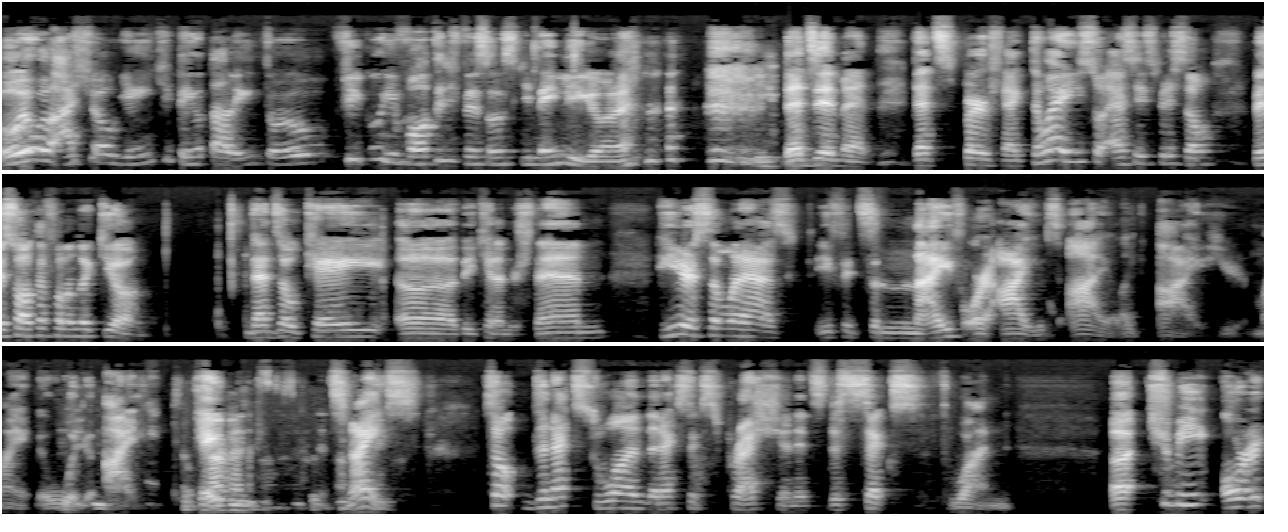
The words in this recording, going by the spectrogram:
Ou eu acho alguém que tem o talento, ou eu fico em volta de pessoas que nem ligam, né? That's it, man. That's perfect. Então é isso, essa expressão. O pessoal tá falando aqui, ó. That's okay. Uh, they can understand. Here, someone asked if it's a knife or eye. It's eye, like eye here. My eye. Okay, it's nice. So the next one, the next expression, it's the sixth one. Uh, to be or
